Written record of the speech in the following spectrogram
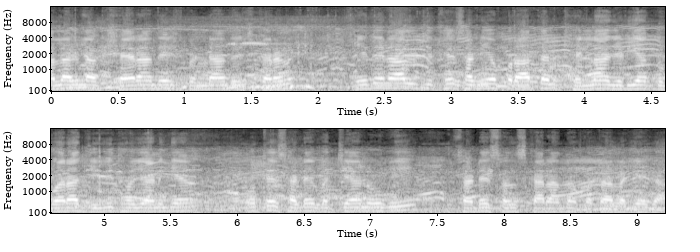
ਅਲੱਗ-ਅਲੱਗ ਸ਼ਹਿਰਾਂ ਦੇ ਵਿੱਚ ਪਿੰਡਾਂ ਦੇ ਵਿੱਚ ਕਰਨ ਇਹਦੇ ਨਾਲ ਜਿੱਥੇ ਸਾਡੀਆਂ ਪੁਰਾਤਨ ਖੇਲਾਂ ਜਿਹੜੀਆਂ ਦੁਬਾਰਾ ਜੀਵਿਤ ਹੋ ਜਾਣਗੀਆਂ, ਉੱਥੇ ਸਾਡੇ ਬੱਚਿਆਂ ਨੂੰ ਵੀ ਸਾਡੇ ਸੰਸਕਾਰਾਂ ਦਾ ਪਤਾ ਲੱਗੇਗਾ।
